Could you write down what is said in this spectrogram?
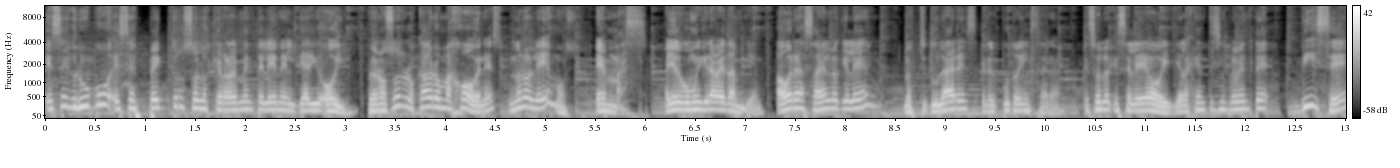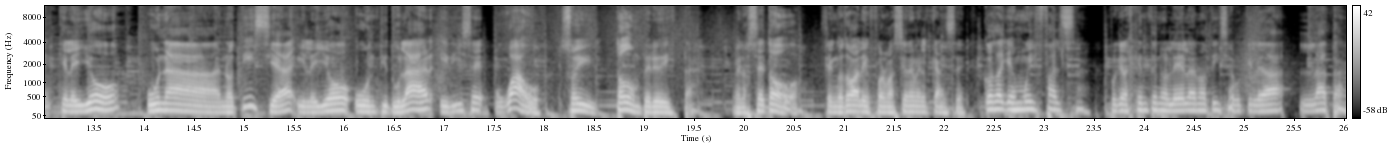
Ese grupo, ese espectro, son los que realmente leen el diario hoy. Pero nosotros, los cabros más jóvenes, no lo leemos. Es más, hay algo muy grave también. Ahora, ¿saben lo que leen? Los titulares en el puto Instagram. Eso es lo que se lee hoy. Y la gente simplemente dice que leyó una noticia y leyó un titular y dice, wow, soy todo un periodista. Me lo sé todo tengo toda la información en mi alcance. Cosa que es muy falsa, porque la gente no lee la noticia porque le da lata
